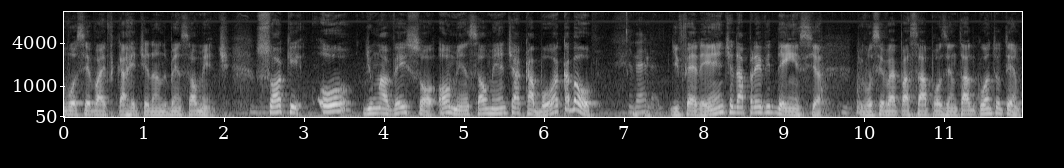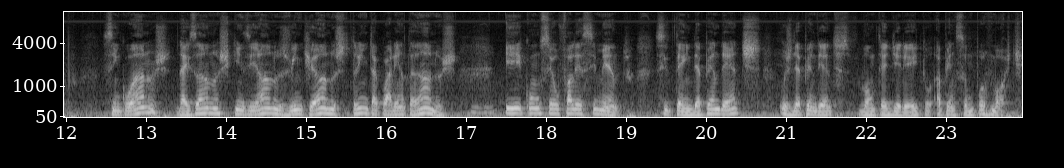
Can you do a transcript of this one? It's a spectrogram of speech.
você vai ficar retirando mensalmente. Só que ou de uma vez só, ou mensalmente, acabou, acabou. É verdade. Diferente da Previdência, que você vai passar aposentado quanto tempo? 5 anos, 10 anos, 15 anos, 20 anos, 30, 40 anos. Uhum. E com o seu falecimento, se tem dependentes, os dependentes vão ter direito à pensão por morte.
